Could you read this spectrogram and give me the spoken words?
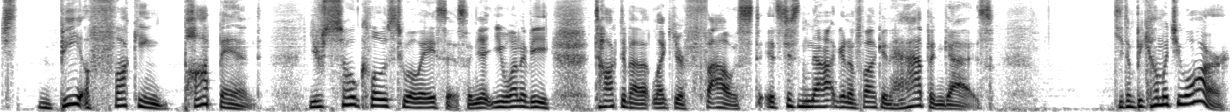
Just be a fucking pop band. You're so close to Oasis, and yet you want to be talked about like you're Faust. It's just not gonna fucking happen, guys. You don't become what you are.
